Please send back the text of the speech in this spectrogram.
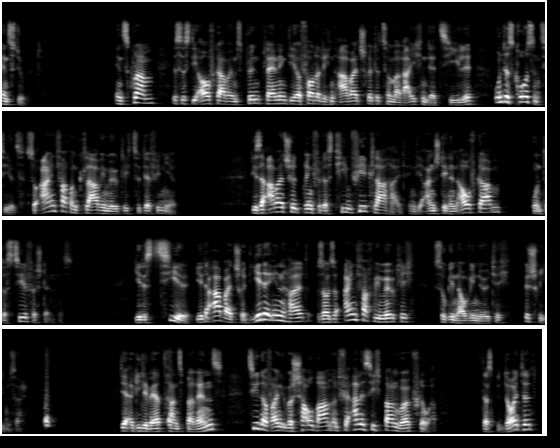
and stupid. In Scrum ist es die Aufgabe im Sprint Planning, die erforderlichen Arbeitsschritte zum Erreichen der Ziele und des großen Ziels so einfach und klar wie möglich zu definieren. Dieser Arbeitsschritt bringt für das Team viel Klarheit in die anstehenden Aufgaben und das Zielverständnis. Jedes Ziel, jeder Arbeitsschritt, jeder Inhalt soll so einfach wie möglich, so genau wie nötig beschrieben sein. Der agile Wert Transparenz zielt auf einen überschaubaren und für alle sichtbaren Workflow ab. Das bedeutet,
